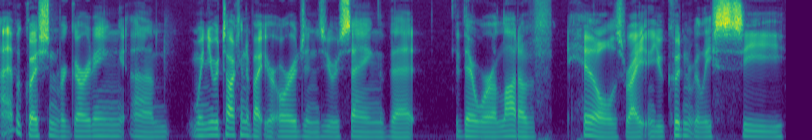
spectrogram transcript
a, I have a question regarding um, when you were talking about your origins. You were saying that there were a lot of hills, right? And you couldn't really see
